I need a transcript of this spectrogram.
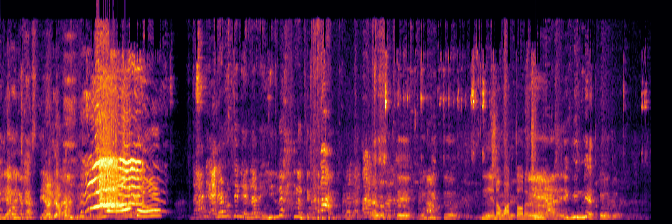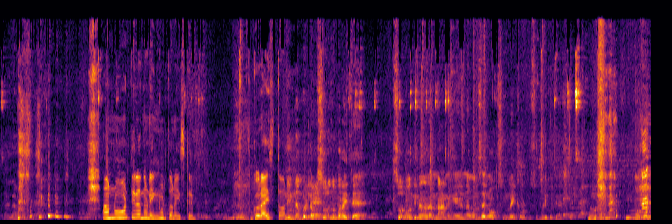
ಅಲ್ಲಿ ಏನು ನಾನು ಎಲೆ ಎಲ್ಲವೇ ಇಲ್ಲ ಏನೋ ಮಾಡ್ತಾವ್ರೆ. ಅವ್ನು ನೋಡ್ತಿರೋದು ನೋಡಿ ಹೆಂಗ್ ನೋಡ್ತಾವ್ ಐಸ್ ಕ್ರೀಮ್ ಗುರಾಯಿಸ್ತವನೆ. ನಿನ್ನ ನಂಬರ್ ಇಲ್ಲ ಸೋನು ನಂಬರ್ ಐತೆ. ಸೋನು ಒಂದಿನ ನನಗೆ ನಾನು ಒಂದ್ಸರಿ ನೋಡಿ ಸುಮ್ಮನೆ ಲೈಕ್ ಕೊಟ್ಟು ಸುಮ್ಮನೆ ಮಡಿಕೋತೀನಿ ಅಷ್ಟೇ ಮೊಬೈಲ್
